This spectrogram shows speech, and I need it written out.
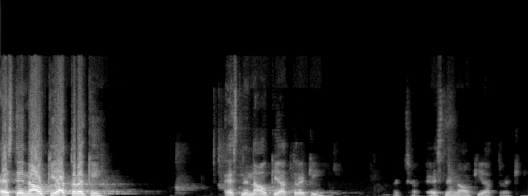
एस ने नाव की यात्रा की। एस ने नाव की यात्रा की। अच्छा एस ने नाव की यात्रा की।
